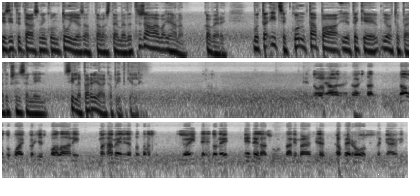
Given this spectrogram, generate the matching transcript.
Ja sitten taas niin kuin Tuija saattaa olla sitä mieltä, että se on aivan ihana kaveri. Mutta itse kun tapaa ja tekee johtopäätöksensä, niin sillä pärjää aika pitkälle. noista taukopaikkoihin, jos palaa, niin mä Hämeenlinnasta taas lyön itseäni tuonne etelän suuntaan, niin mä siinä Cafe Roosissa käyn, niin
